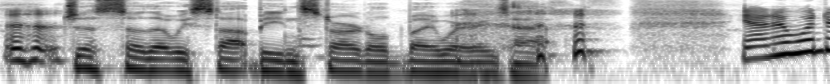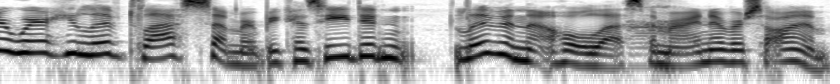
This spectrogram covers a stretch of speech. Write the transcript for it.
uh-huh. just so that we stop being startled by where he's at. Yeah, and I wonder where he lived last summer because he didn't live in that hole last summer. I never saw him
